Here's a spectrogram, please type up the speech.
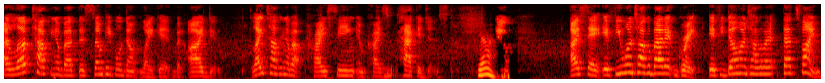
I love talking about this. Some people don't like it, but I do. I like talking about pricing and price packages. Yeah. Now, I say if you want to talk about it, great. If you don't want to talk about it, that's fine.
